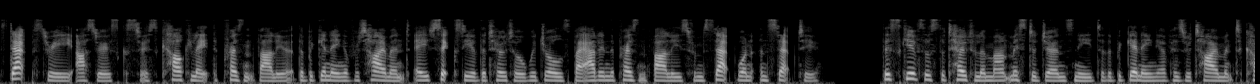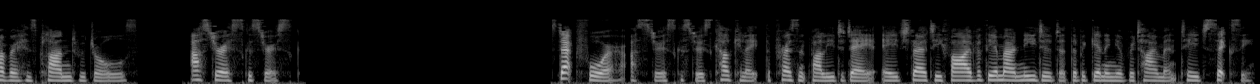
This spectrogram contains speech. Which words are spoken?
Step 3 asterisk asterisk calculate the present value at the beginning of retirement age 60 of the total withdrawals by adding the present values from step 1 and step 2. This gives us the total amount Mr. Jones needs at the beginning of his retirement to cover his planned withdrawals. Asterisk asterisk. Step 4 asterisk asterisk calculate the present value today at age 35 of the amount needed at the beginning of retirement age 60.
